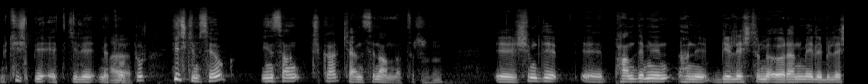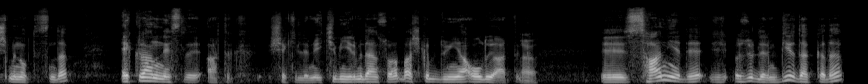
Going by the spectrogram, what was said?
Müthiş bir etkili metottur. Hiç kimse yok. İnsan çıkar kendisini anlatır. Ee, şimdi e, pandeminin hani birleştirme, öğrenmeyle birleşme noktasında ekran nesli artık şekilleniyor. 2020'den sonra başka bir dünya oluyor artık. Evet. Ee, saniyede, özür dilerim bir dakikada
